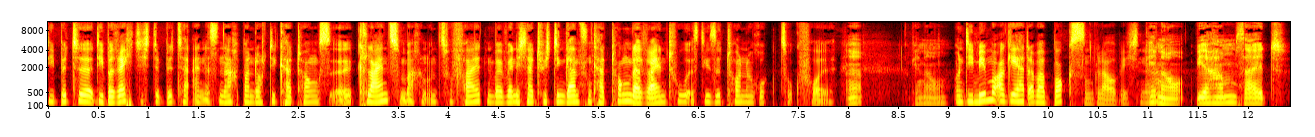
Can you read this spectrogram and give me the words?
die Bitte, die berechtigte Bitte eines Nachbarn, doch die Kartons äh, klein zu machen und zu falten, weil wenn ich natürlich den ganzen Karton da rein tue, ist diese Tonne ruckzuck voll. Ja genau. Und die Memo AG hat aber Boxen, glaube ich. Ne? Genau. Wir haben seit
